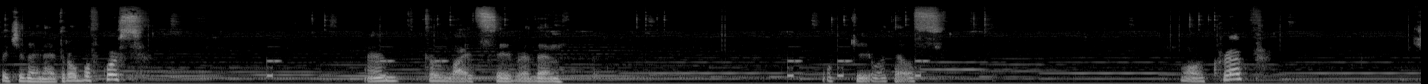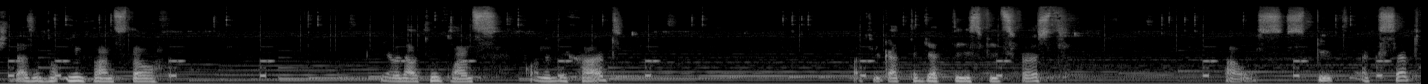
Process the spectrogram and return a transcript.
the Jedi Knight robe of course. And the lightsaber then. Okay, what else? Oh crap. She doesn't know implants though. Yeah, without implants, gonna be hard. But we got to get these feats first. Powers, speed, accept.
